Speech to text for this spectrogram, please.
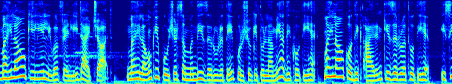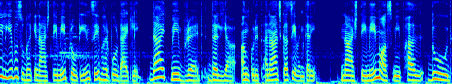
महिलाओं के लिए लिवर फ्रेंडली डाइट चार्ट। महिलाओं की पोषण संबंधी जरूरतें पुरुषों की तुलना में अधिक होती हैं। महिलाओं को अधिक आयरन की ज़रूरत होती है इसीलिए वो सुबह के नाश्ते में प्रोटीन से भरपूर डाइट लें। डाइट में ब्रेड, दलिया, अंकुरित अनाज का सेवन करें नाश्ते में मौसमी फल, दूध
